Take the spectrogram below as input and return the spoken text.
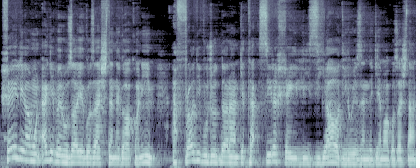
خیلی همون اگه به روزای گذشته نگاه کنیم افرادی وجود دارن که تأثیر خیلی زیادی روی زندگی ما گذاشتن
